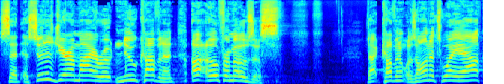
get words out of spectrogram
said, as soon as Jeremiah wrote new covenant, uh oh for Moses. That covenant was on its way out,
